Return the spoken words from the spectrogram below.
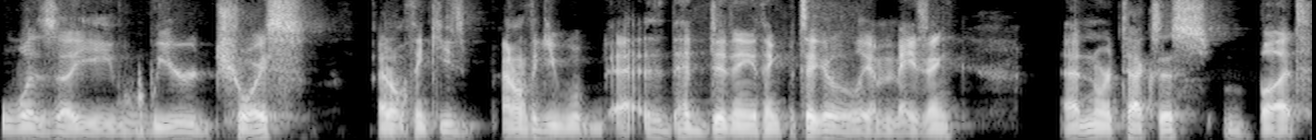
was a weird choice. I don't think he's. I don't think he eh, had did anything particularly amazing at North Texas, but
